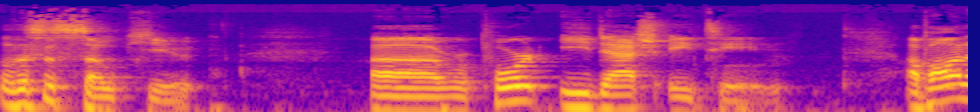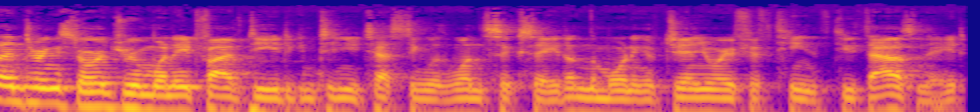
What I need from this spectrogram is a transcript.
Well, this is so cute. Uh, report E 18. Upon entering storage room 185D to continue testing with 168 on the morning of January 15th, 2008,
